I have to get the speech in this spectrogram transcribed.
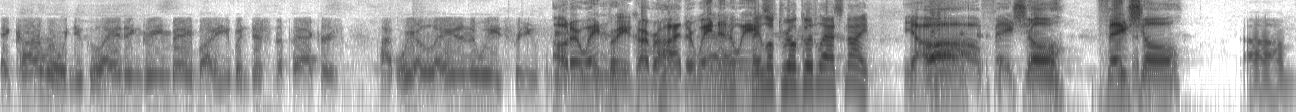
Hey, Carver, when you land in Green Bay, buddy, you've been dissing the Packers. Uh, we are laying in the weeds for you. Oh, they're waiting for you, Carver High. They're waiting yeah, in the weeds. They looked real good last night. Yeah. Oh, facial, facial. Um,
